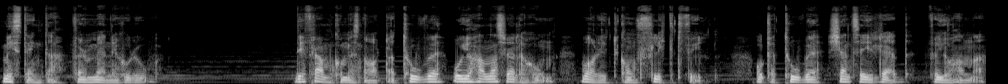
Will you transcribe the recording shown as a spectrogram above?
misstänkta för människorov. Det framkommer snart att Tove och Johannas relation varit konfliktfylld och att Tove känt sig rädd för Johanna.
